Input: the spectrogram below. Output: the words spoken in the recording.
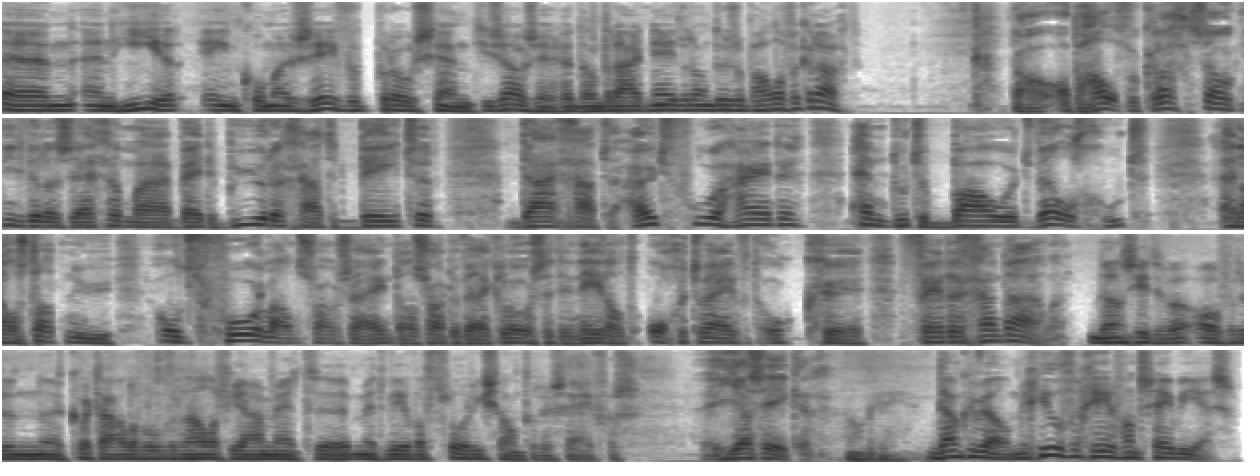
en, en hier 1,7% Je zou zeggen, dan draait Nederland dus op halve kracht. Nou, op halve kracht zou ik niet willen zeggen, maar bij de buren gaat het beter. Daar gaat de uitvoer harder en doet de bouw het wel goed. En als dat nu ons voorland zou zijn... dan zou de werkloosheid in Nederland ongetwijfeld ook uh, verder gaan dalen. Dan zitten we over een eh, kwartaal of over een half jaar met, uh, met weer wat florissantere cijfers. Uh, jazeker. Oké. Dank u wel. Michiel Vergeer van CBS.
